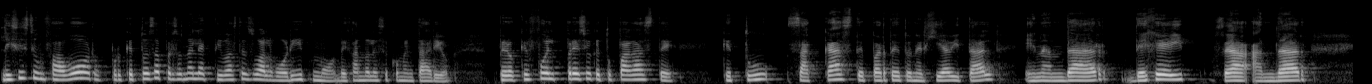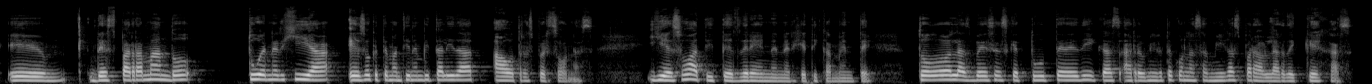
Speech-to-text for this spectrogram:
le hiciste un favor, porque tú a esa persona le activaste su algoritmo dejándole ese comentario. Pero ¿qué fue el precio que tú pagaste? Que tú sacaste parte de tu energía vital en andar de hate, o sea, andar em, desparramando tu energía, eso que te mantiene en vitalidad, a otras personas. Y eso a ti te drena energéticamente todas las veces que tú te dedicas a reunirte con las amigas para hablar de quejas,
